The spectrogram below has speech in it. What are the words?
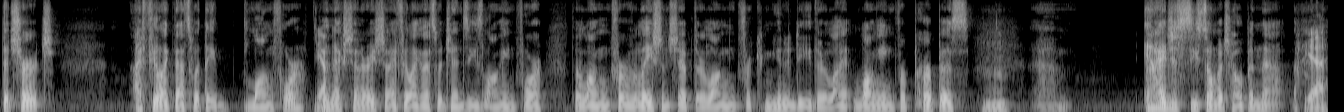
the church I feel like that's what they long for. Yeah. The next generation. I feel like that's what Gen Z is longing for. They're longing for relationship. They're longing for community. They're li- longing for purpose. Mhm. Um, and I just see so much hope in that. Yeah.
